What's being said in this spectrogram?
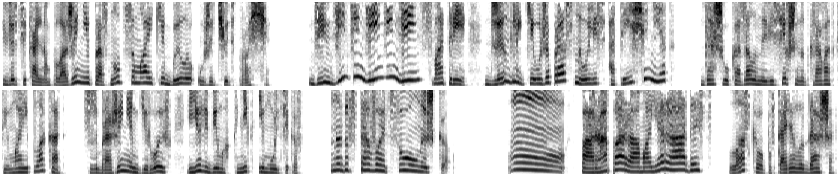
В вертикальном положении проснуться Майке было уже чуть проще. «Динь-динь-динь-динь-динь-динь! Смотри, джинглики уже проснулись, а ты еще нет!» Даша указала на висевший над кроваткой Майи плакат с изображением героев ее любимых книг и мультиков. «Надо вставать, солнышко!» «М-м, пора-пора, моя радость! Ласково повторяла Даша,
